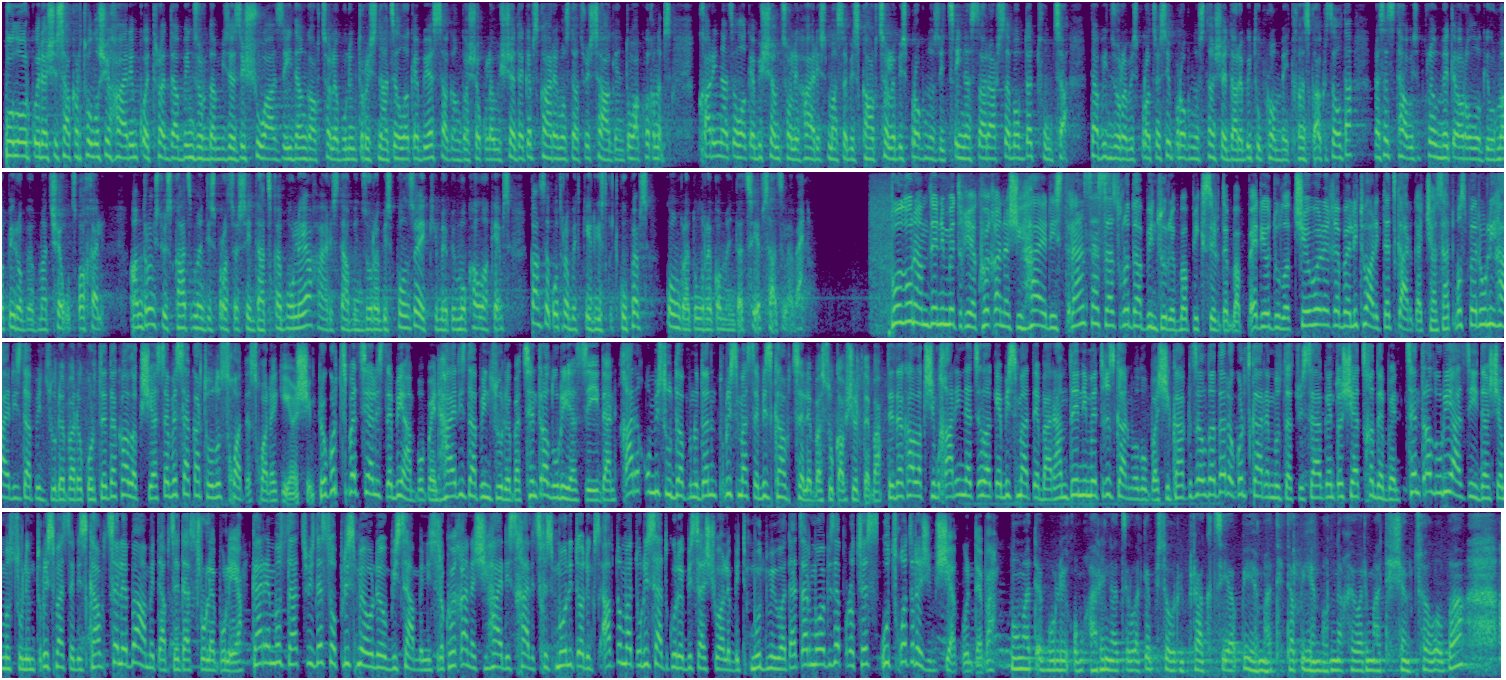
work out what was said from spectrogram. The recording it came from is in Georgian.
ბოლო ორ კვირაში საქართველოში ჰაერი მკვეთრად დაბინძურდა მიზეზი შუა აზიიდან გავრცელებული მტრის ნაწილაკებია საგანგაშო კვლევის შედეგებს გარემოს დაცვის სააგენტო აქვეყნებს. მყარი ნაწილაკების შემცველი ჰაერის მასების გავრცელების პროგნოზი წინასწარ არსებობდა, თუმცა დაბინძურების პროცესი პროგნოზთან შედარებით უფრო მეტხანს გაგრძელდა, რასაც თავის მხრივ მეტეოროლოგიურმა პირობებმა შეუწყო ხელი. ამ დროისთვის გაწმენდის პროცესი დაწყებულია ჰაერის დაბინძურების ფონზე ექიმები მოქალაქეებს, განსაკუთრებით კი რისკ ჯგუფებს კონკრეტულ რეკომენდაციებს აძლევენ. ბოლო რამდენიმე დღეა ქვეყანაში ჰაერის ტრანსასაზღვრო დაბინძურება ფიქსირდება. პერიოდულად შეუერაღებელი თვალითაც კარგად ჩანს ატმოსფერული ჰაერის დაბინძურება როგორც დედაქალაქში, ასევე საქართველოს სხვადასხვა რეგიონში. როგორც სპეციალისტები ამბობენ, ჰაერის დაბინძურება ცენტრალური აზიიდან, ყარაყუმის უდაბნოდან მტრის მასების გავრცელებას უკავშირდება. დედაქალაქში მყარი ნაწილაკების მატება რამდენიმე დღის განმავლობაში გაგრძელდა და როგორც გარემოს დაცვის სააგენტოში აცხადებენ, ცენტრალური აზიიდან შემოსული მტრის მასების გავრცელება ამ ეტაპზე დასრულებულია. გარემოს დაცვის და სოფლის მეურნეობის სამინისტრო ქვეყანაში ჰაერის ხარისხის მონიტორინგს ავტომატური სადგურების საშუალებით მუდმივად აწარმოებს და პროცესს უწყვეტ რეჟიმში აკვირდება. მომატებული იყო მყარი ნაწილაკების ორი ფრაქცია PM10 და PM2 მათი შემცველობა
